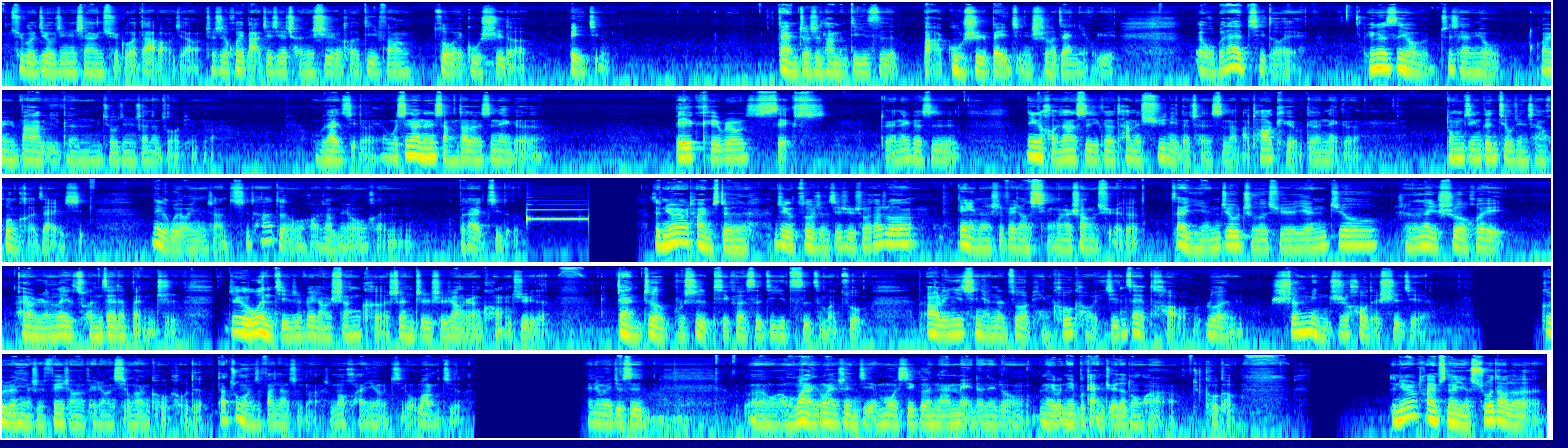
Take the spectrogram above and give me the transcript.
去过旧金山，去过大堡礁，就是会把这些城市和地方作为故事的背景。但这是他们第一次把故事背景设在纽约。哎，我不太记得哎，皮克斯有之前有关于巴黎跟旧金山的作品吗？不太记得，我现在能想到的是那个《Big Hero Six》，对，那个是那个好像是一个他们虚拟的城市嘛，把 Tokyo 跟那个东京跟旧金山混合在一起，那个我有印象，其他的我好像没有很不太记得。The New York Times 的这个作者继续说，他说电影呢是非常形而上学的，在研究哲学，研究人类社会。还有人类存在的本质，这个问题是非常深刻，甚至是让人恐惧的。但这不是皮克斯第一次这么做。二零一七年的作品《Coco》已经在讨论生命之后的世界。个人也是非常非常喜欢《Coco》的。它中文是翻叫什么？什么环游记？我忘记了。Anyway，就是，嗯，万万圣节墨西哥南美的那种那那部感觉的动画，就《Coco》。The New York Times 呢也说到了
